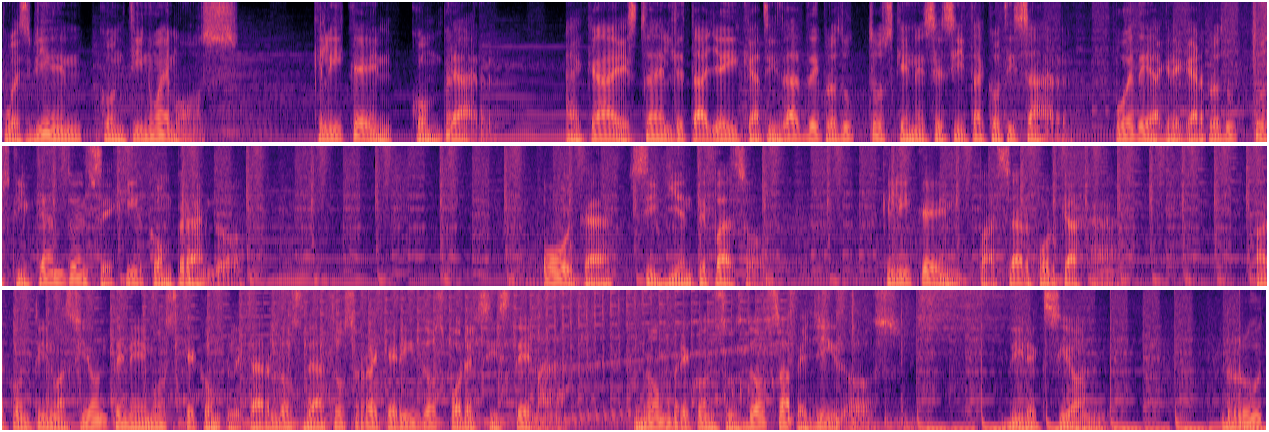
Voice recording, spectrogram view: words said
Pues bien, continuemos. Clique en Comprar. Acá está el detalle y cantidad de productos que necesita cotizar. Puede agregar productos clicando en Seguir comprando. Oca, siguiente paso. Clique en Pasar por caja. A continuación tenemos que completar los datos requeridos por el sistema. Nombre con sus dos apellidos. Dirección. RUT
